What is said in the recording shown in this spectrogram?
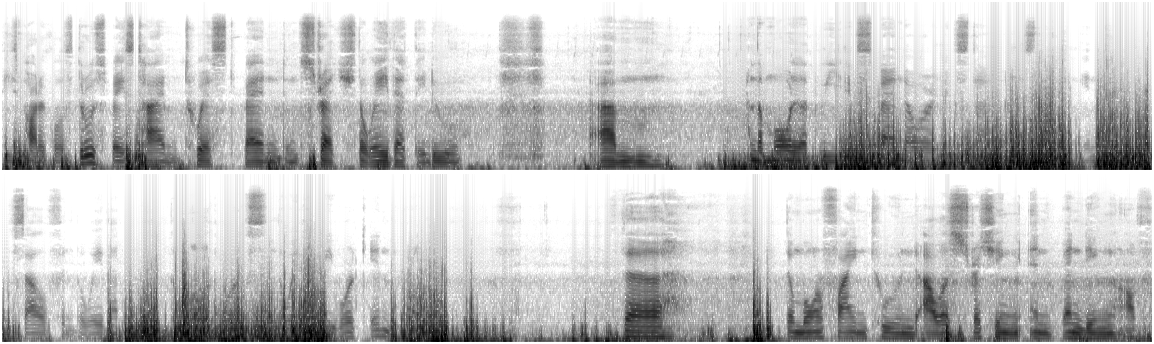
these particles through space time twist, bend, and stretch the way that they do. Um, and the more that we expand our extent understanding itself and the way that the world works and the way that we work in the world the the more fine-tuned our stretching and bending of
